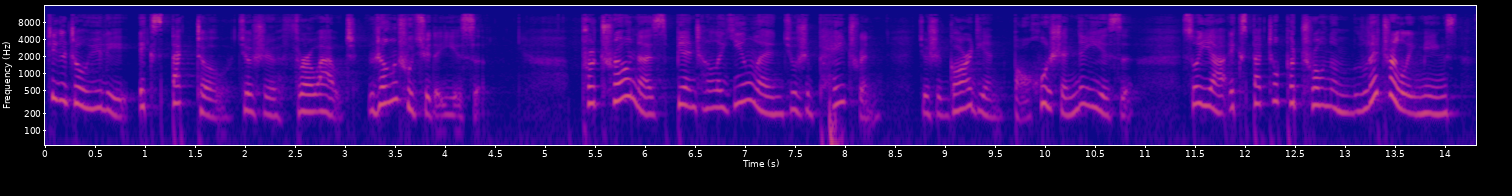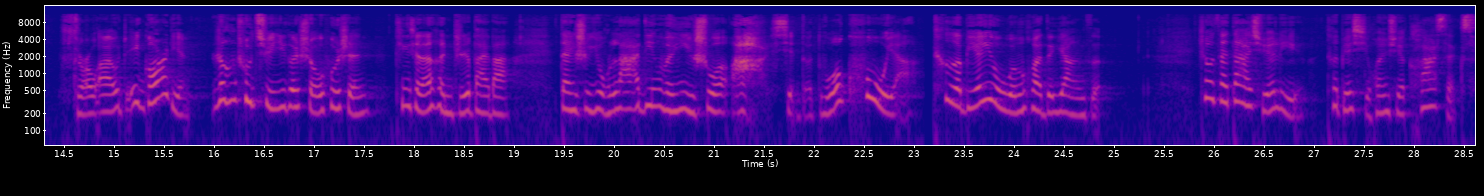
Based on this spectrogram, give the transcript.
这个咒语里 expecto 就是 throw out 扔出去的意思。Patronus 变成了英文就是 patron，就是 guardian 保护神的意思。所以啊，expecto patronum literally means throw out a guardian， 扔出去一个守护神。听起来很直白吧？但是用拉丁文一说啊，显得多酷呀，特别有文化的样子。就在大学里特别喜欢学 classics，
